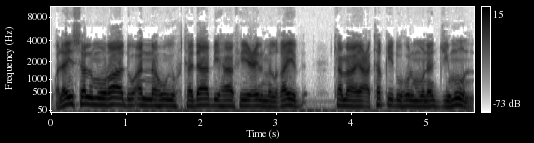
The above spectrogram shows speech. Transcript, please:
وليس المراد أنه يهتدى بها في علم الغيب كما يعتقده المنجمون.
